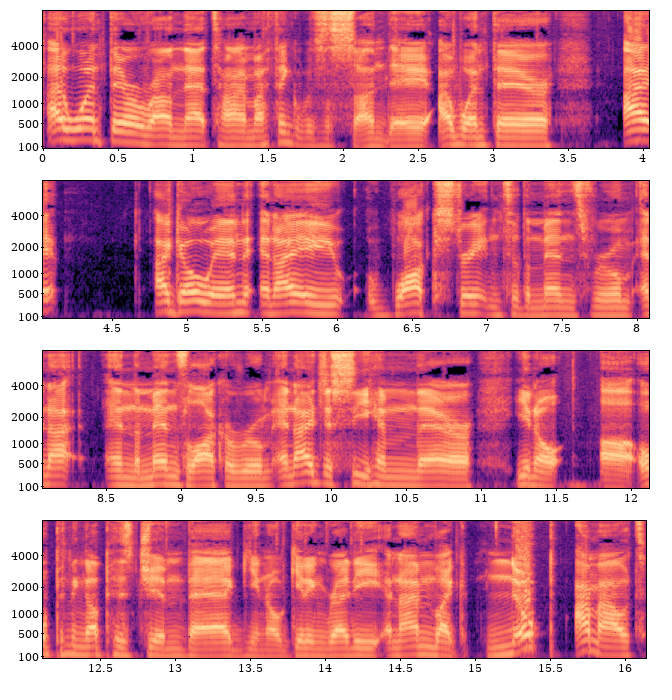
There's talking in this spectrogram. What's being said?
I went there around that time. I think it was a Sunday. I went there. I I go in and I walk straight into the men's room and I in the men's locker room and I just see him there, you know, uh, opening up his gym bag, you know, getting ready, and I'm like, nope, I'm out.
